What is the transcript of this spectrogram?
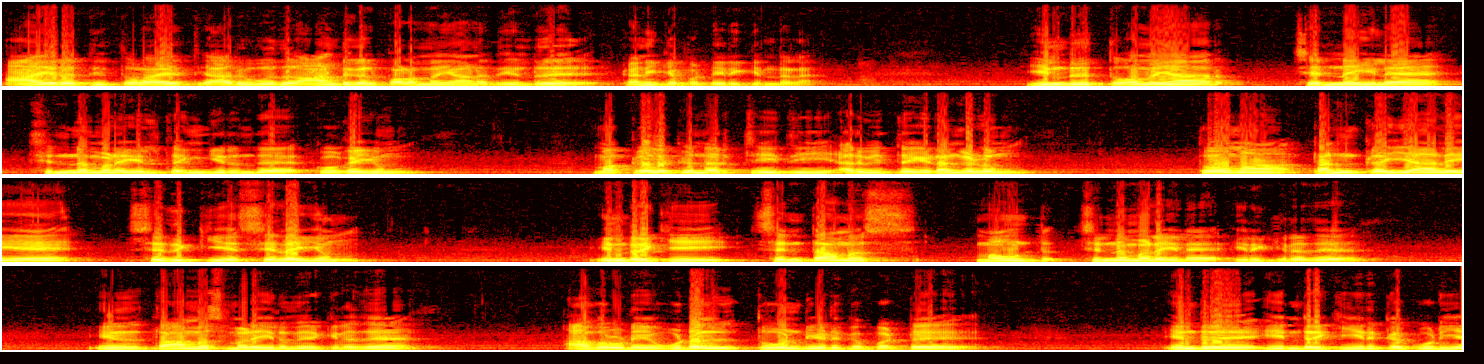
ஆயிரத்தி தொள்ளாயிரத்தி அறுபது ஆண்டுகள் பழமையானது என்று கணிக்கப்பட்டிருக்கின்றன. இன்று தோமையார் சென்னையில் சின்னமலையில் தங்கியிருந்த குகையும் மக்களுக்கு நற்செய்தி அறிவித்த இடங்களும் தோமா தன் கையாலேயே செதுக்கிய சிலையும் இன்றைக்கு சென்ட் தாமஸ் மவுண்ட் சின்னமலையில் இருக்கிறது. இது தாமஸ் மலையிலும் இருக்கிறது. அவருடைய உடல் தோண்டி எடுக்கப்பட்டு இன்று இன்றைக்கு இருக்கக்கூடிய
